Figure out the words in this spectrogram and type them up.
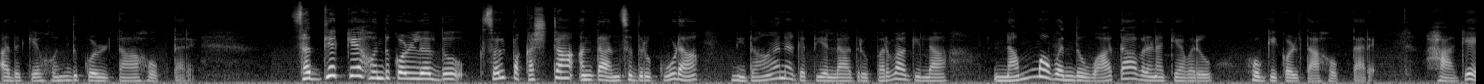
ಅದಕ್ಕೆ ಹೊಂದಿಕೊಳ್ತಾ ಹೋಗ್ತಾರೆ. ಸದ್ಯಕ್ಕೆ ಹೊಂದಿಕೊಳ್ಳೋದು ಸ್ವಲ್ಪ ಕಷ್ಟ ಅಂತ ಅನಿಸಿದ್ರೂ ಕೂಡ ನಿಧಾನಗತಿಯಲ್ಲಾದರೂ ಪರವಾಗಿಲ್ಲ, ನಮ್ಮ ಒಂದು ವಾತಾವರಣಕ್ಕೆ ಅವರು ಹೋಗಿಕೊಳ್ತಾ ಹೋಗ್ತಾರೆ. ಹಾಗೆ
